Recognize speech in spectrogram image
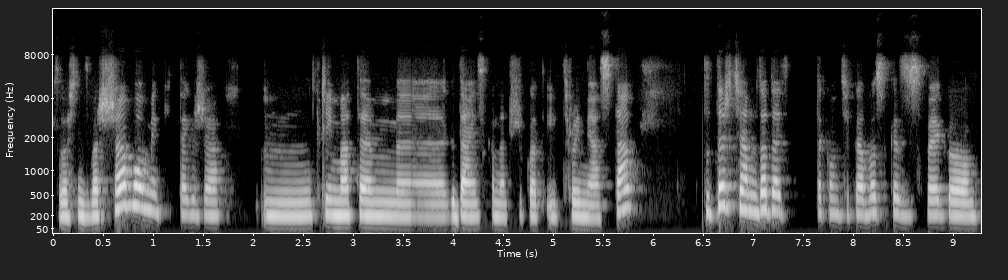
z właśnie z Warszawą, jak i także mm, klimatem e, Gdańska na przykład i Trójmiasta. To też chciałam dodać taką ciekawostkę ze swojego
